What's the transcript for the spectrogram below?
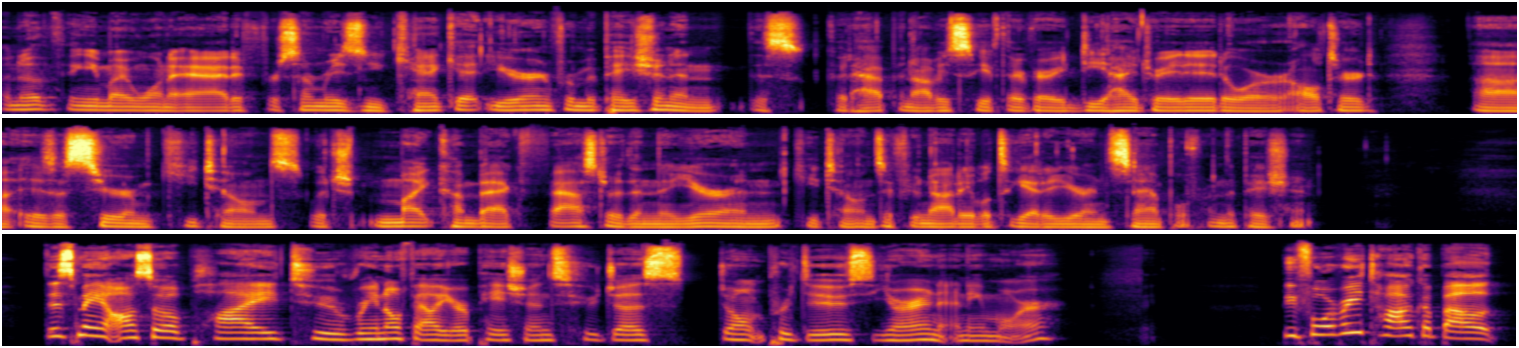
Another thing you might want to add if for some reason you can't get urine from a patient, and this could happen obviously if they're very dehydrated or altered, uh, is a serum ketones, which might come back faster than the urine ketones if you're not able to get a urine sample from the patient. This may also apply to renal failure patients who just don't produce urine anymore. Before we talk about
